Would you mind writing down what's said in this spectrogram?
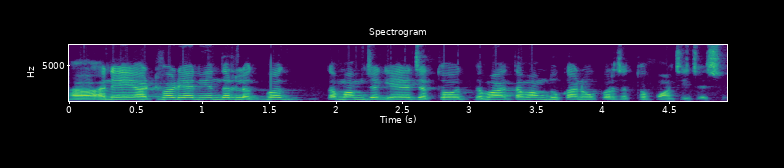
અને અઠવાડિયાની અંદર લગભગ તમામ જગ્યાએ જથ્થો તમામ દુકાનો ઉપર જથ્થો પહોંચી જશે.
